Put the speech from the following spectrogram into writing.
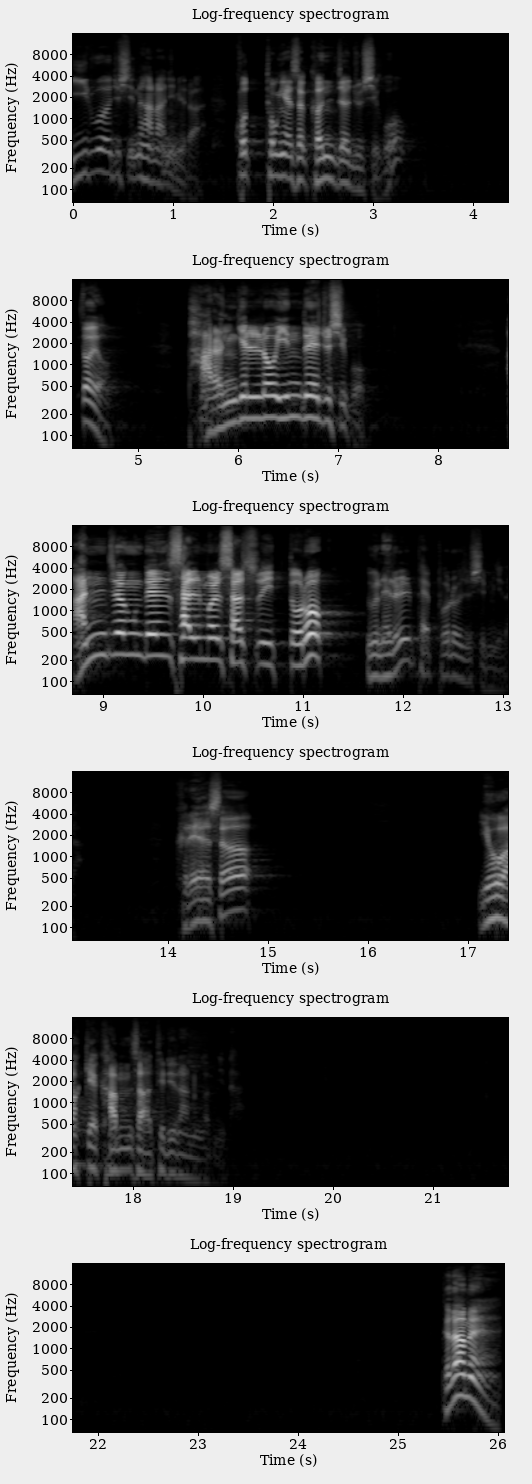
이루어 주시는 하나님이라 고통에서 건져 주시고 또요 바른 길로 인도해 주시고 안정된 삶을 살 수 있도록 은혜를 베풀어 주십니다. 그래서 여호와께 감사드리라는 겁니다. 그 다음에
